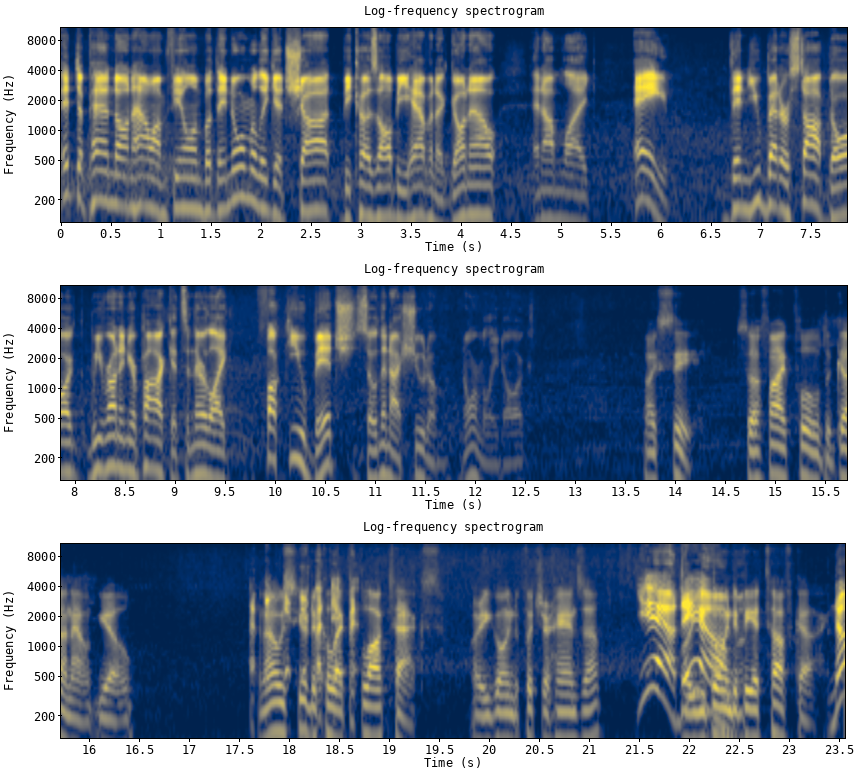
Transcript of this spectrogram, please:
it depend on how I'm feeling, but they normally get shot because I'll be having a gun out, and I'm like, "Hey, then you better stop, dog. We run in your pockets," and they're like, "Fuck you, bitch." So then I shoot them. Normally, dog. I see. So if I pull the gun out, yo, and I was here to collect block tax, are you going to put your hands up? Yeah, Or damn. are you going to be a tough guy? No,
